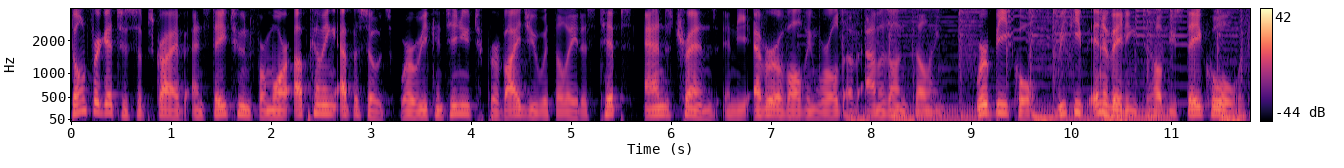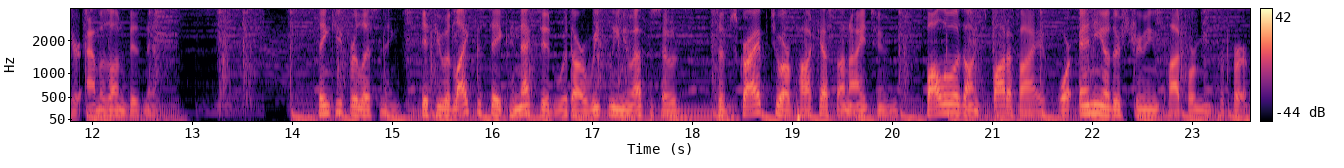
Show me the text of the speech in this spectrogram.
Don't forget to subscribe and stay tuned for more upcoming episodes where we continue to provide you with the latest tips and trends in the ever evolving world of Amazon selling. We're BQool. We keep innovating to help you stay cool with your Amazon business. Thank you for listening. If you would like to stay connected with our weekly new episodes, subscribe to our podcast on iTunes, follow us on Spotify, or any other streaming platform you prefer.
